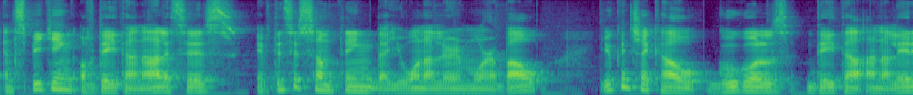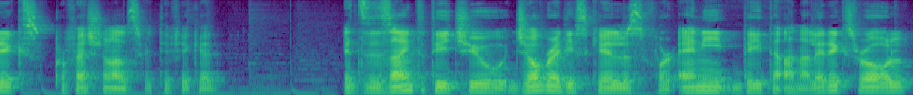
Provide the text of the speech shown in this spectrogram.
And speaking of data analysis, if this is something that you wanna learn more about, you can check out Google's Data Analytics Professional Certificate. It's designed to teach you job-ready skills for any data analytics role,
